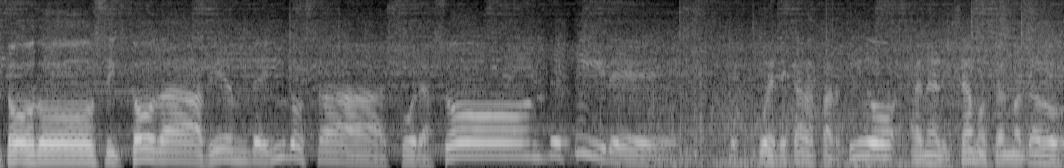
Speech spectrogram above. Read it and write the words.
todos y todas bienvenidos a Corazón de Tigre. Después de cada partido analizamos al matador.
